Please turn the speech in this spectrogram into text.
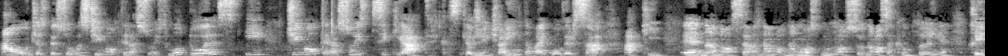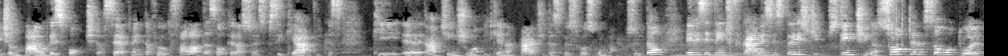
aonde as pessoas tinham alterações motoras e tinham alterações psiquiátricas, que a gente ainda vai conversar aqui é, na, nossa, na, na, nosso, no nosso, na nossa campanha Rede Amparo Responde, tá certo? Ainda vamos falar das alterações psiquiátricas que é, atinge uma pequena parte das pessoas com Parkinson. Então, eles identificaram esses três tipos: quem tinha só alteração motora,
